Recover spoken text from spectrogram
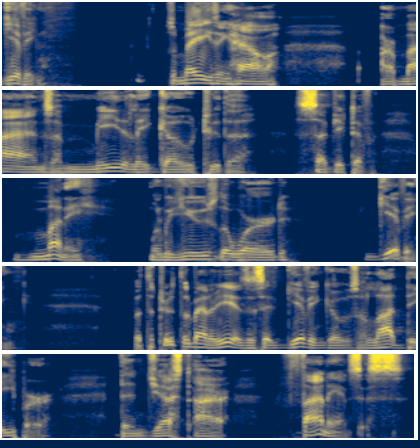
giving. It's amazing how our minds immediately go to the subject of money when we use the word giving. But the truth of the matter is, is that giving goes a lot deeper than just our finances.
